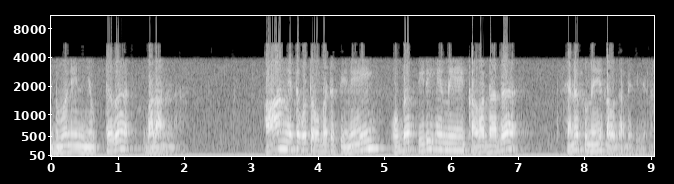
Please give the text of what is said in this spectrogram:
නුවණින් යුක්තව බලන්න. ආන් එතකොට ඔබට පෙනෙයි ඔබ පිරිහීමේ කවදද සැනසුනේ කවදද කියලා.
